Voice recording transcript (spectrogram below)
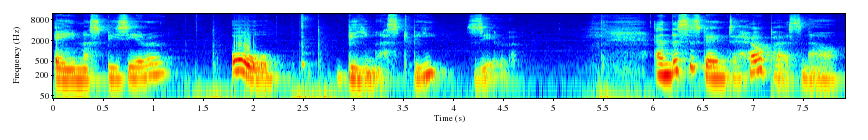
A must be zero or B must be zero. And this is going to help us now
